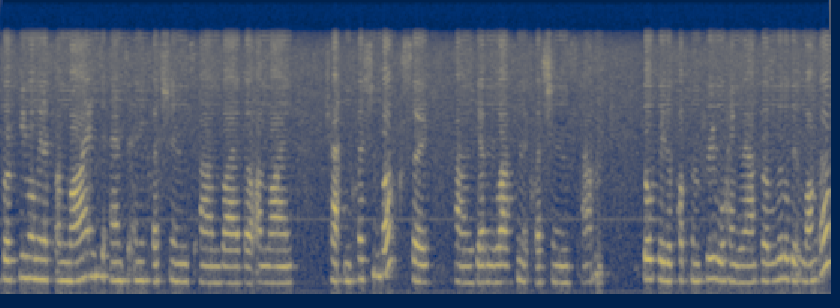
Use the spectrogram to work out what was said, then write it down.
for a few more minutes online to answer any questions via the online chat and question box. So um, if you have any last minute questions, feel free to pop them through. We'll hang around for a little bit longer.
